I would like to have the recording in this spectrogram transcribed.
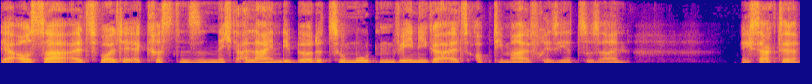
der aussah, als wollte er Christensen nicht allein die Bürde zumuten, weniger als optimal frisiert zu sein. Ich sagte,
